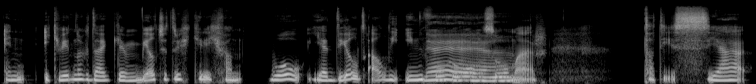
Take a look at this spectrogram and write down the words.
En ik weet nog dat ik een mailtje terugkreeg van wow, jij deelt al die info gewoon zomaar. Dat is, ja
